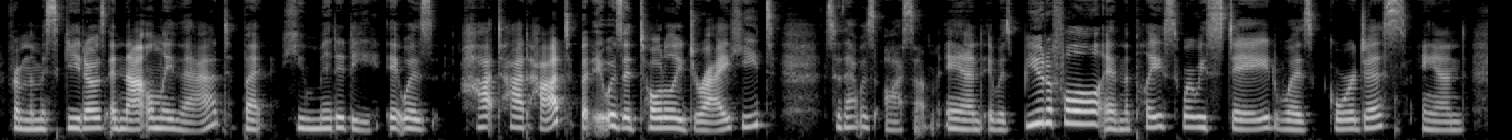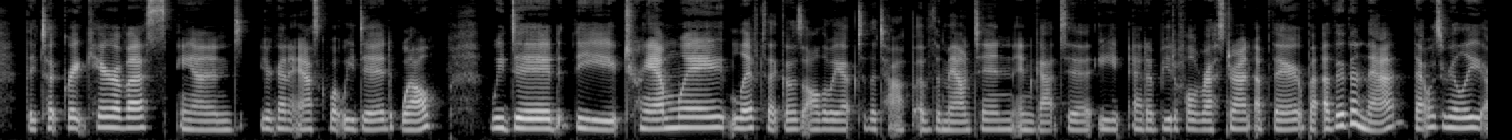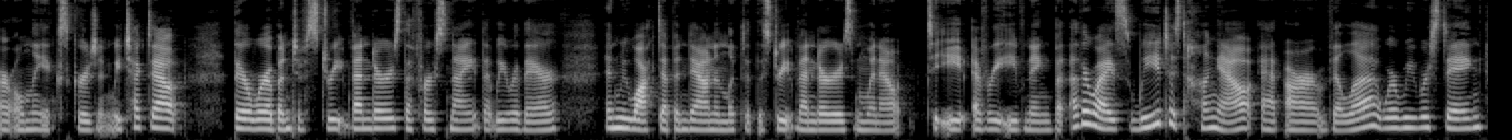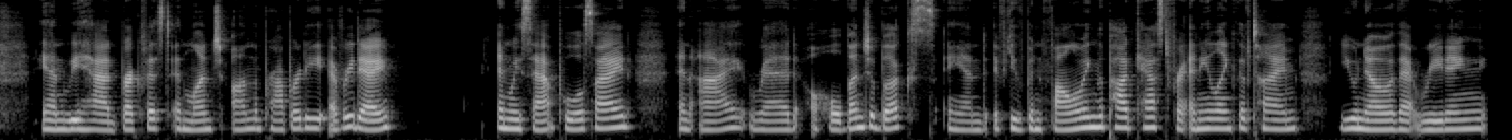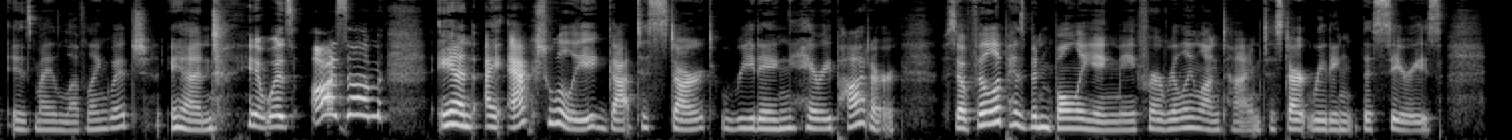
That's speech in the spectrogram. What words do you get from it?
from the mosquitoes. And not only that, but humidity. It was hot, hot, hot, but it was a totally dry heat. So that was awesome. And it was beautiful. And the place where we stayed was gorgeous. And they took great care of us. And you're going to ask what we did. Well, we did the tramway lift that goes all the way up to the top of the mountain and got to eat at a beautiful restaurant up there. But other than that, that was really our only excursion. We checked out, there were a bunch of street vendors the first night that we were there. And we walked up and down and looked at the street vendors and went out to eat every evening. But otherwise, we just hung out at our villa where we were staying and we had breakfast and lunch on the property every day. And we sat poolside and I read a whole bunch of books. And if you've been following the podcast for any length of time, you know that reading is my love language. And it was awesome. And I actually got to start reading Harry Potter. So, Philip has been bullying me for a really long time to start reading this series.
